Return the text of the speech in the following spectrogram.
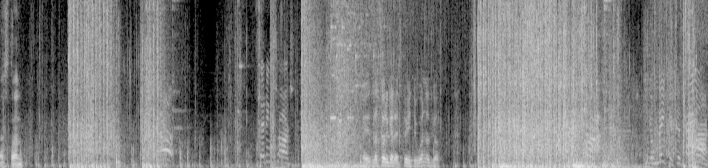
I'm stunned. Setting charge. Okay, let's go together. Three, two, one. Let's go. You'll make it. Just hang on.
